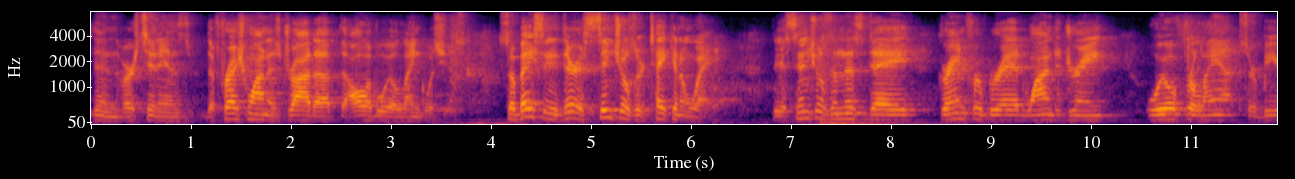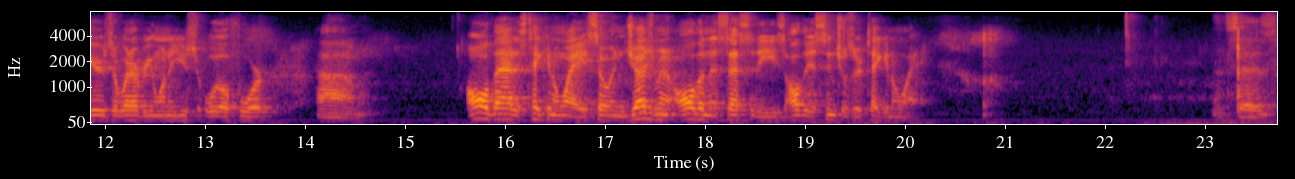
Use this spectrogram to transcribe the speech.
then verse 10 ends the fresh wine is dried up, the olive oil languishes. So basically, their essentials are taken away. The essentials in this day grain for bread, wine to drink, oil for lamps or beers or whatever you want to use oil for. Um, all that is taken away. So in judgment, all the necessities, all the essentials are taken away. It says,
